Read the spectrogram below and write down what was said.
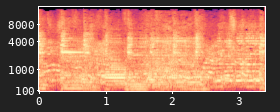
Thank you.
